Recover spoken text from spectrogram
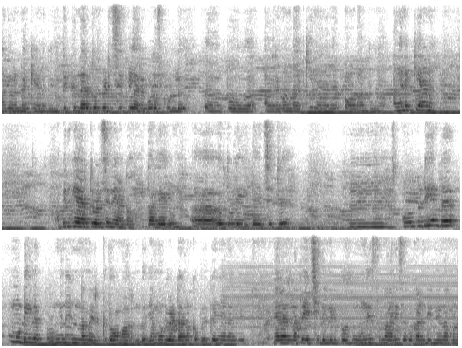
അതുകൊണ്ടൊക്കെയാണ്. പിന്നെ തിക്കും തിരക്കും പിടിച്ച് പിള്ളേരെ കൂടെ സ്കൂളിൽ പോവുക. അവരെ കൊണ്ടാക്കി നേരെ ഓടാൻ പോവുക. അങ്ങനെയൊക്കെയാണ്. അപ്പോൾ ഇത് ക്യാരറ്റ് വെളിച്ചെണ്ണ കേട്ടോ. തലയിലും ഒരു തുള്ളി തേച്ചിട്ട് ഓൾറെഡി എന്റെ മുടിയിൽ എപ്പോഴും ഇങ്ങനെ എണ്ണ മെഴുക്ക് തോന്നാറുണ്ട്. ഞാൻ മുടി വെട്ടാനൊക്കെ പോയി കഴിഞ്ഞാൽ അത് ഞാൻ എണ്ണ തേച്ചില്ലെങ്കിൽ ഇപ്പോൾ മൂന്ന് ദിവസം നാല് ദിവസമൊക്കെ കണ്ടിന്യൂ നമ്മൾ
